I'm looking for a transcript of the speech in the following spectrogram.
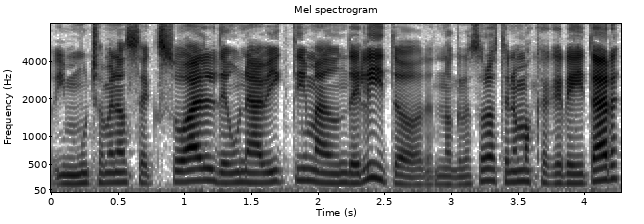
y mucho menos sexual de una víctima de un delito. Lo que nosotros tenemos que acreditar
